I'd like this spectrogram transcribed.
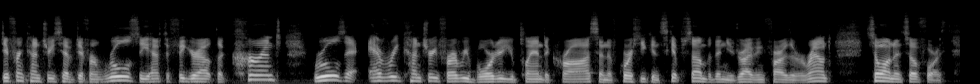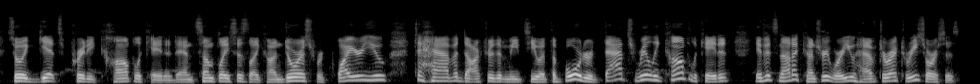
Different countries have different rules, so you have to figure out the current rules at every country for every border you plan to cross. And of course, you can skip some, but then you're driving farther around, so on and so forth. So it gets pretty complicated. And some places like Honduras require you to have a doctor that meets you at the border. That's really complicated if it's not a country where you have direct resources.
